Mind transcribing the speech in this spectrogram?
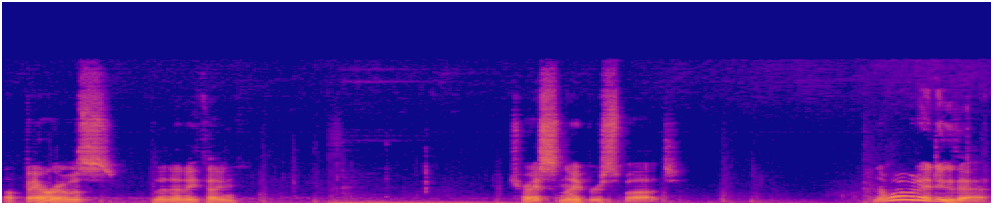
a barrows than anything. Try sniper spot. Now, why would I do that?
